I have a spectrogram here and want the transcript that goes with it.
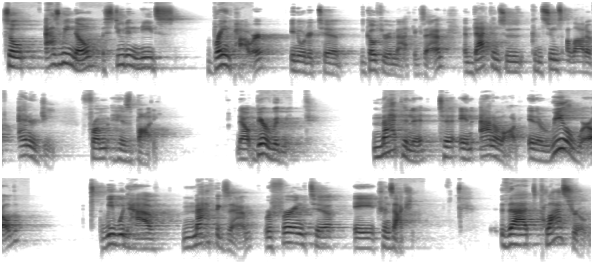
So as we know, a student needs brain power in order to go through a math exam, and that consumes a lot of energy from his body. Now, bear with me. Mapping it to an analog in a real world, we would have math exam referring to a transaction. that classroom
